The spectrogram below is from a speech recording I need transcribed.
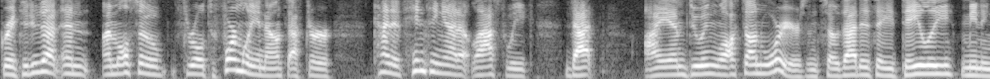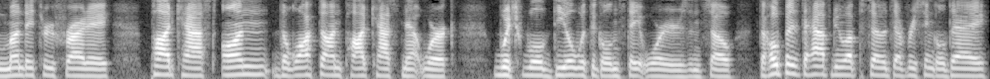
great to do that. And I'm also thrilled to formally announce, after kind of hinting at it last week, that I am doing Locked On Warriors. And so that is a daily, meaning Monday through Friday, podcast on the Locked On Podcast Network, which will deal with the Golden State Warriors. And so the hope is to have new episodes every single day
